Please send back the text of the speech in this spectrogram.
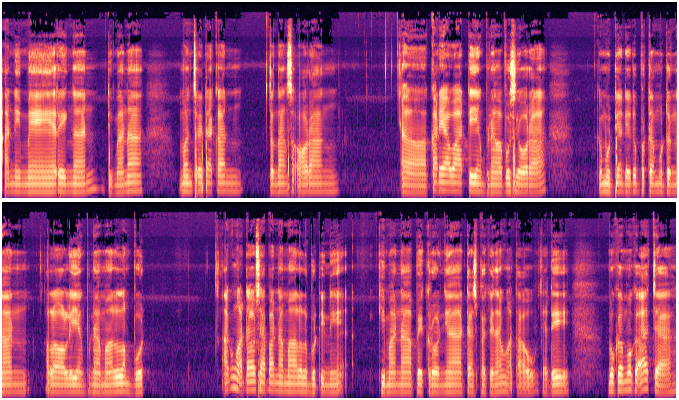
anime ringan di mana menceritakan tentang seorang uh, karyawati yang bernama Fusiora kemudian dia itu bertemu dengan loli yang bernama lembut. Aku nggak tahu siapa nama lembut ini gimana backgroundnya dan sebagainya aku nggak tahu. Jadi moga-moga aja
